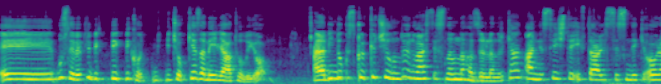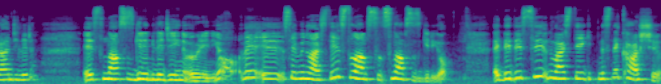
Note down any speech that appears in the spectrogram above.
E, bu sebeple birçok bir, bir, bir, kez ameliyat oluyor. 1943 yılında üniversite sınavına hazırlanırken annesi işte iftar listesindeki öğrencilerin e, sınavsız girebileceğini öğreniyor ve e, Sevim Üniversitesi'ye sınavsız, sınavsız giriyor. E, dedesi üniversiteye gitmesine karşı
